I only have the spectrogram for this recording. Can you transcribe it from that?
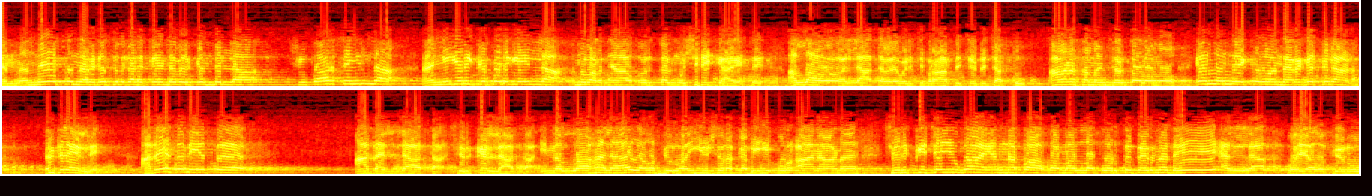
എന്നേക്കും നരകത്തിൽ കടക്കേണ്ടവർക്ക് എന്തില്ല ശുപാർശയില്ല അംഗീകരിക്കപ്പെടുകയില്ല എന്ന് പറഞ്ഞ ഒരുത്തൽ മുഷിരിക്കായിട്ട് അള്ളാഹു അല്ലാത്തവരെ വിളിച്ച് പ്രാർത്ഥിച്ചിട്ട് ചത്തു. അവനെ സംബന്ധിച്ചിടത്തോളമോ? എന്നേക്കും നരകത്തിലാണ്. മനസ്സിലായില്ലേ? അതേ സമയത്ത് അതല്ലാത്ത ശിർക്കല്ലാത്ത. ഖുർആനാണ്. ശിർക്ക് ചെയ്യുക എന്ന പാപം അല്ല പുറത്തു തരുന്നതേ അല്ല. വയഫിറു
